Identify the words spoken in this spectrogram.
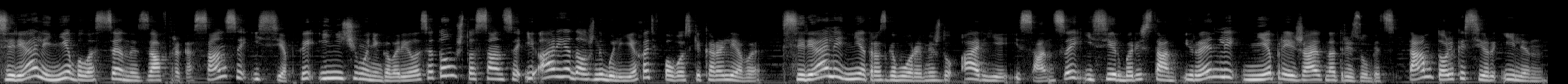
Сериале не было сцены завтрака Сансы и Септы и ничего не говорилось о том, что Санса и Ария должны были ехать в повозке королевы. В сериале нет разговора между Арией и Сансой, и Сир Баристан и Ренли не приезжают на Трезубец. Там только Сир Илин.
